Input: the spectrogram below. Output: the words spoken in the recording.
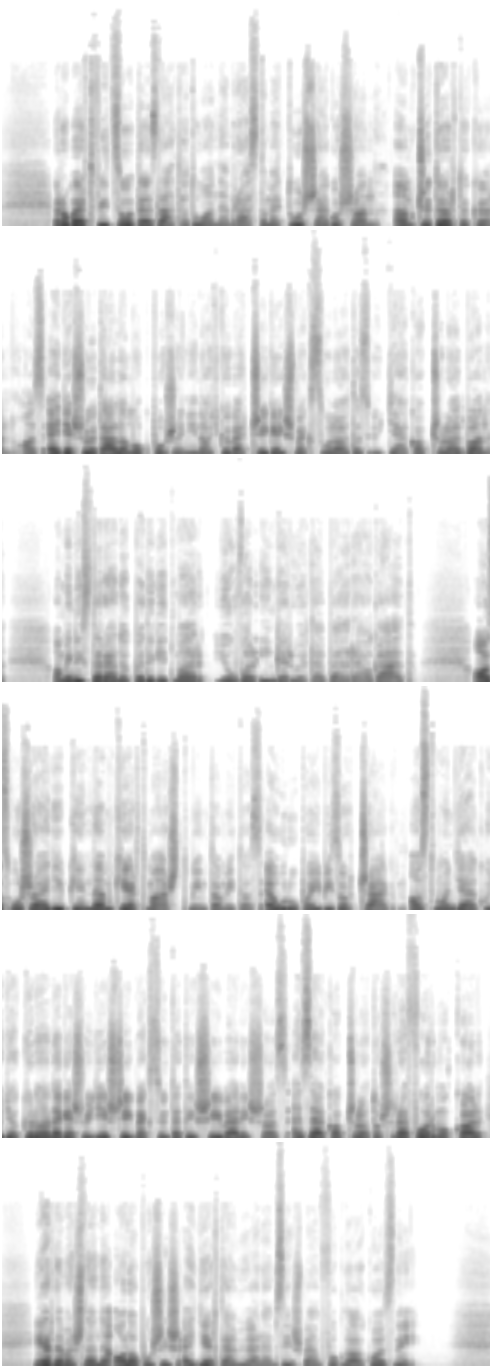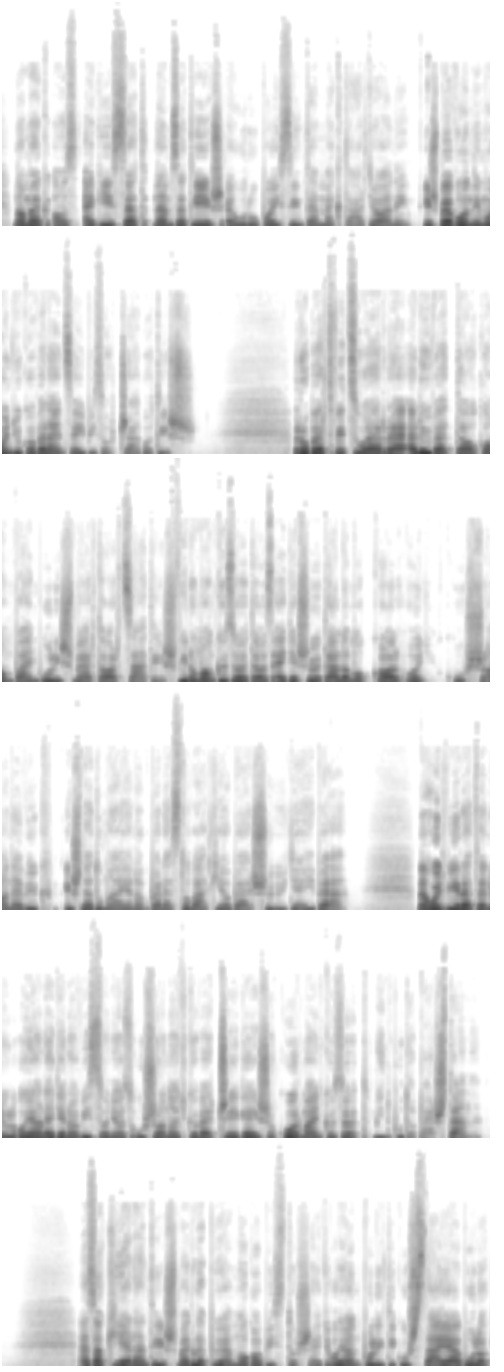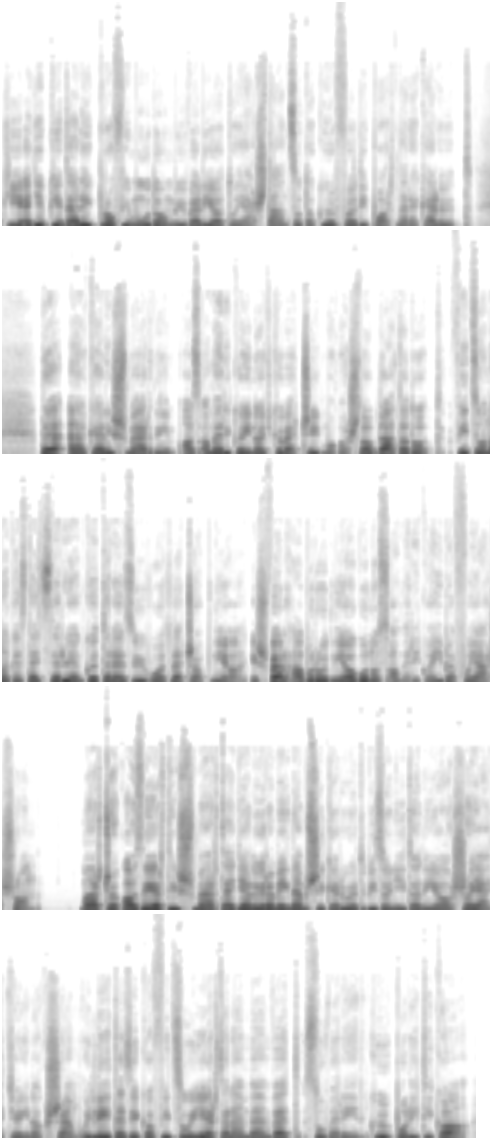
Robert Ficót ez láthatóan nem rázta meg túlságosan, ám csütörtökön az Egyesült Államok pozsonyi nagykövetsége is megszólalt az ügyjel kapcsolatban. A miniszterelnök pedig itt már jóval ingerültebben reagált. Az USA egyébként nem kért mást, mint amit az Európai Bizottság. Azt mondják, hogy a különleges ügyészség megszüntetésével és az ezzel kapcsolatos reformokkal érdemes lenne alapos és egyértelmű elemzésben foglalkozni. Na meg az egészet nemzeti és európai szinten megtárgyalni, és bevonni mondjuk a Velencei Bizottságot is. Robert Fico erre elővette a kampányból ismert arcát, és finoman közölte az Egyesült Államokkal, hogy Kus a nevük, és ne dumáljanak bele Szlovákia belső ügyeibe. Nehogy véletlenül olyan legyen a viszony az USA nagykövetsége és a kormány között, mint Budapesten. Ez a kijelentés meglepően magabiztos egy olyan politikus szájából, aki egyébként elég profi módon műveli a tojástáncot a külföldi partnerek előtt. De el kell ismerni, az amerikai nagykövetség magas labdát adott. Ficónak ezt egyszerűen kötelező volt lecsapnia, és felháborodnia a gonosz amerikai befolyáson. Már csak azért is, mert egyelőre még nem sikerült bizonyítania a sajátjainak sem, hogy létezik a ficói értelemben vett szuverén külpolitika.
